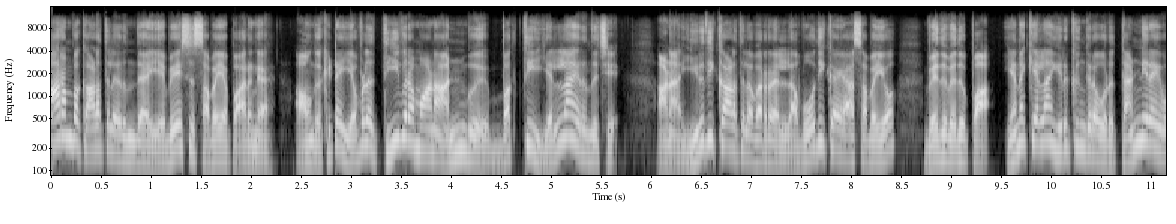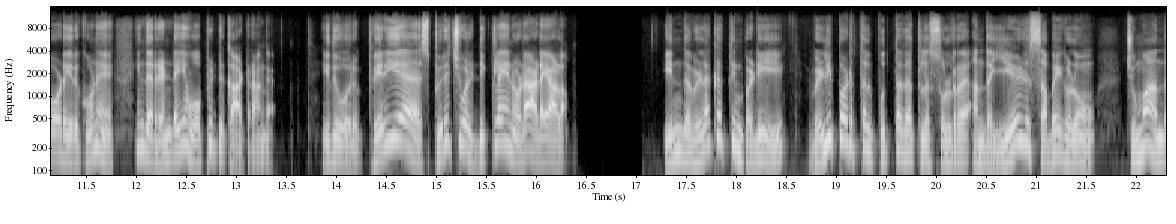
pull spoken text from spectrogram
ஆரம்ப காலத்துல இருந்த எபேசு சபைய பாருங்க அவங்க கிட்ட எவ்வளவு தீவிரமான அன்பு பக்தி எல்லாம் இருந்துச்சு. ஆனா இறுதி காலத்துல வர்ற லவோதிகயா சபையோ வெது வெதுப்பா எனக்கெல்லாம் இருக்குங்கிற ஒரு தன்னிறைவோடு இருக்கும்னு இந்த ரெண்டையும் ஒப்பிட்டு காட்டுறாங்க. இது ஒரு பெரிய ஸ்பிரிச்சுவல் டிக்ளைனோட அடையாளம். இந்த விளக்கத்தின்படி வெளிப்படுத்தல் புத்தகத்துல சொல்ற அந்த ஏழு சபைகளும் சும்மா அந்த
